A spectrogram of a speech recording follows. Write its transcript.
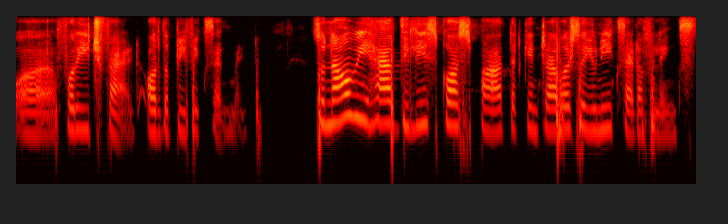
uh, for each FAD or the prefix segment. So now we have the least cost path that can traverse a unique set of links.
